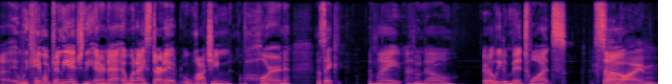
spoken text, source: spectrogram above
uh, we came up during the age of the internet, and when I started watching porn, it was like my, I don't know, early to mid 20s. It's online.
